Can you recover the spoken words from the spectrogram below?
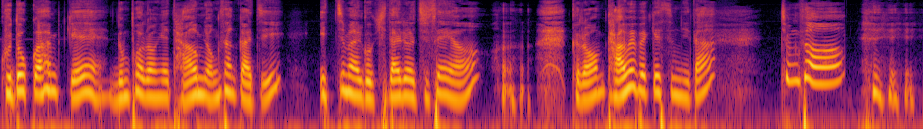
구독과 함께 눈퍼렁의 다음 영상까지 잊지 말고 기다려 주세요. 그럼 다음에 뵙겠습니다. 충성!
